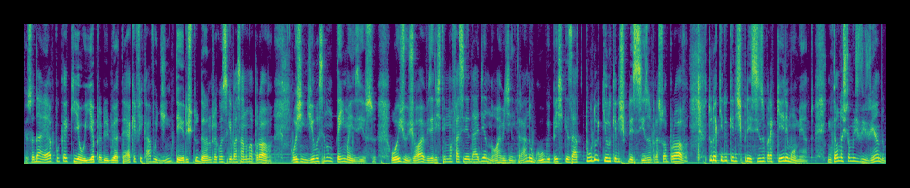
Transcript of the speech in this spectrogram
Eu sou da época que eu ia para a biblioteca e ficava o dia inteiro estudando para conseguir passar numa prova. Hoje em dia você não tem mais isso. Hoje os jovens eles têm uma facilidade enorme de entrar no Google e pesquisar tudo aquilo que eles precisam para sua prova, tudo aquilo que eles precisam para aquele momento. Então nós estamos vivendo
